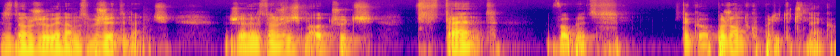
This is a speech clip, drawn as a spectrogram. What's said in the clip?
zdążyły nam zbrzydnąć, że zdążyliśmy odczuć wstręt wobec tego porządku politycznego.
